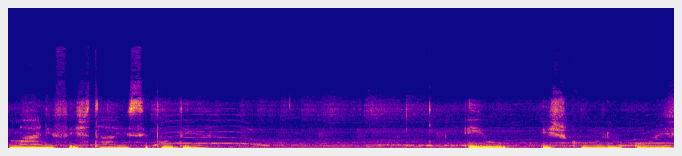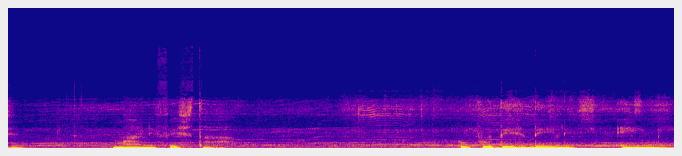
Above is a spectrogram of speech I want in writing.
manifestar esse poder. Eu escolho hoje manifestar o poder dele em mim.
